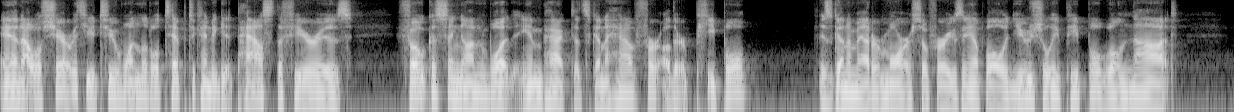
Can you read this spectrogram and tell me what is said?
And I will share with you too one little tip to kind of get past the fear is focusing on what impact it's going to have for other people is going to matter more. So, for example, usually people will not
